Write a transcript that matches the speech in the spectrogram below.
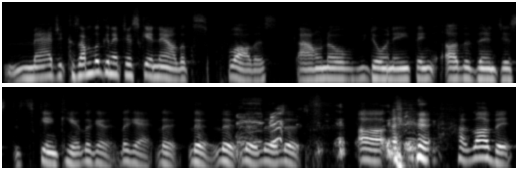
magic because I'm looking at your skin now. It looks flawless. I don't know if you're doing anything other than just the skincare. Look at it. Look at it. Look, look, look, look, look, look. uh, I love it.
